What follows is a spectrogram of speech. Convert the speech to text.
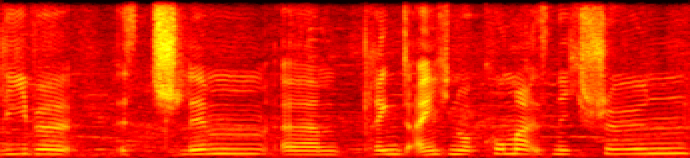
Liebe ist schlimm, ähm, bringt eigentlich nur Kummer, ist nicht schön.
